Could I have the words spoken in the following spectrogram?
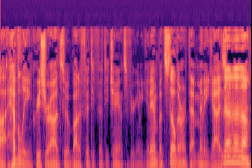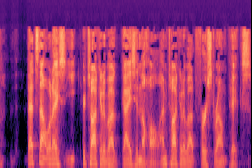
uh, heavily increase your odds to about a 50-50 chance if you're going to get in. But still, there aren't that many guys. no in. no no that's not what i you're talking about guys in the hall i'm talking about first round picks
